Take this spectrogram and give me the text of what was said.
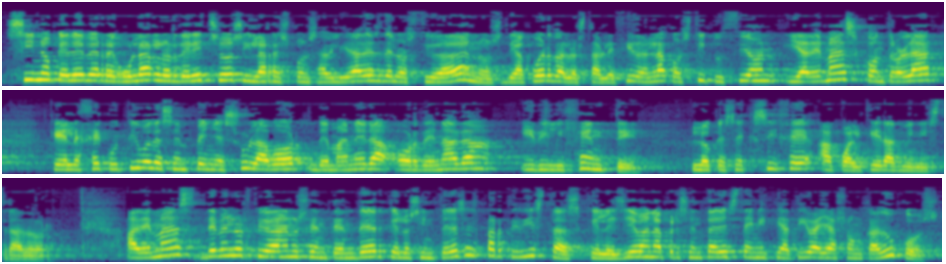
sino que debe regular los derechos y las responsabilidades de los ciudadanos, de acuerdo a lo establecido en la Constitución, y además controlar que el Ejecutivo desempeñe su labor de manera ordenada y diligente, lo que se exige a cualquier administrador. Además, deben los ciudadanos entender que los intereses partidistas que les llevan a presentar esta iniciativa ya son caducos.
